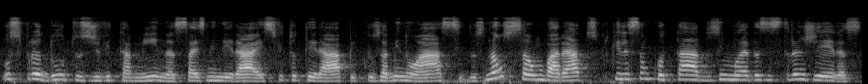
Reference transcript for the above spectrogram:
os produtos de vitaminas, sais minerais, fitoterápicos, aminoácidos não são baratos porque eles são cotados em moedas estrangeiras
